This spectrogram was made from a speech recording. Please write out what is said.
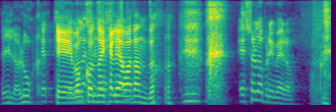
Dilo, Luke. Que- Que Bonecall no sensación- IGLeaba tanto. Eso es lo primero.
